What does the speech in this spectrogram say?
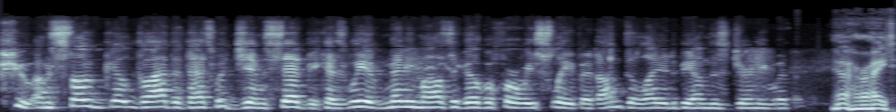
Phew, I'm so glad that that's what Jim said because we have many miles to go before we sleep, and I'm delighted to be on this journey with him. All right.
